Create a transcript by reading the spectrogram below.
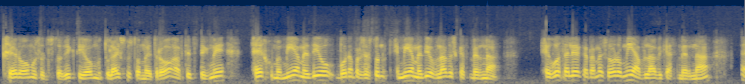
Ξέρω όμως ότι στο δίκτυό μου, τουλάχιστον στο μετρό, αυτή τη στιγμή έχουμε μία με δύο, μπορεί να παρουσιαστούν μία με δύο βλάβες καθημερινά. Εγώ θα έλεγα κατά μέσο όρο μία βλάβη καθημερινά, ε,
